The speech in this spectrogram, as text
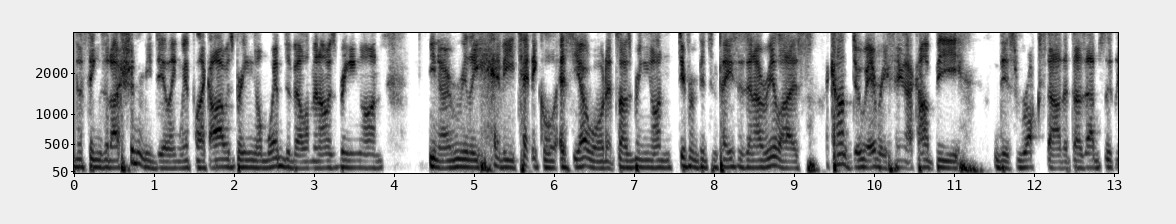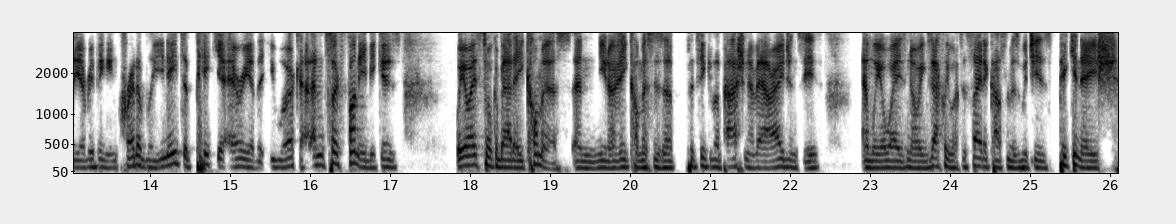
the things that I shouldn't be dealing with. Like I was bringing on web development, I was bringing on you know really heavy technical SEO audits. I was bringing on different bits and pieces, and I realized I can't do everything. I can't be this rock star that does absolutely everything incredibly. You need to pick your area that you work at. And it's so funny because we always talk about e-commerce and you know e-commerce is a particular passion of our agencies and we always know exactly what to say to customers which is pick your niche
